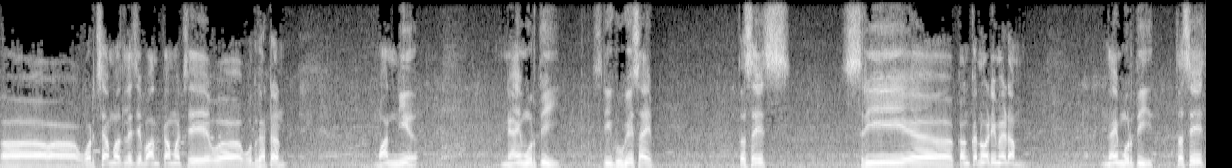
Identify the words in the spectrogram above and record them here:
वरच्या मजल्याचे बांधकामाचे उद्घाटन माननीय न्यायमूर्ती श्री घुगेसाहेब तसेच श्री कंकणवाडी मॅडम न्यायमूर्ती तसेच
